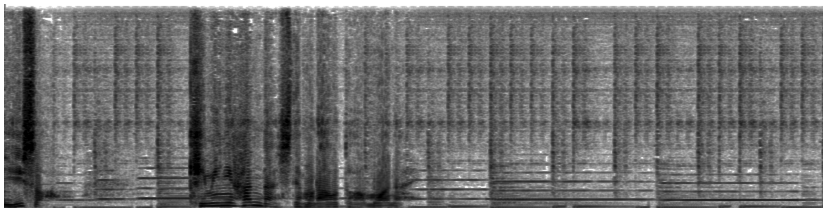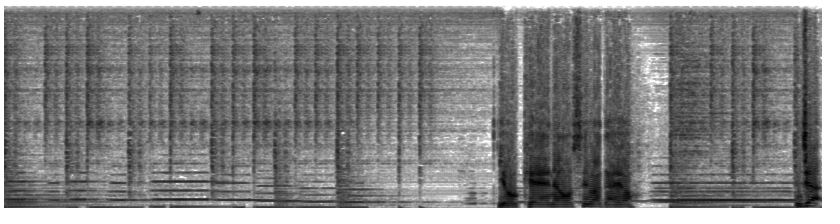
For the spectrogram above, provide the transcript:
いいさ。君に判断してもらおうとは思わない。余計なお世話だよ。じゃあ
